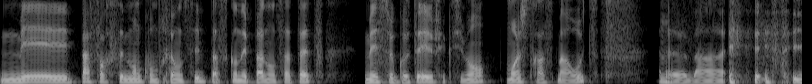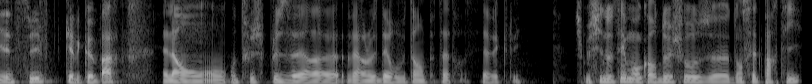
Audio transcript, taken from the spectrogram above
mais pas forcément compréhensible parce qu'on n'est pas dans sa tête. Mais ce côté, effectivement, moi je trace ma route. Mmh. Euh, ben, essayer de suivre quelque part. Et là, on, touche plus vers, euh, vers le déroutant peut-être aussi avec lui. Je me suis noté, moi, encore deux choses dans cette partie.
